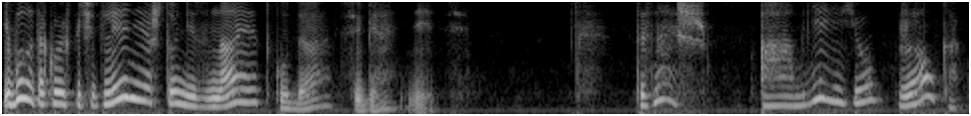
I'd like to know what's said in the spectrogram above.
и было такое впечатление, что не знает, куда себя деть. «Ты знаешь, а мне ее жалко», –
